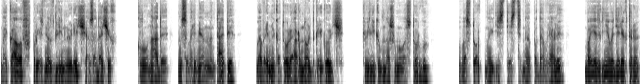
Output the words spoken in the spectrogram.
Байкалов произнес длинную речь о задачах клоунады на современном этапе, во время которой Арнольд Григорьевич, к великому нашему восторгу, Восторг мы, естественно, подавляли, боясь гнева директора,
